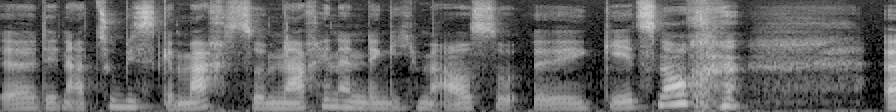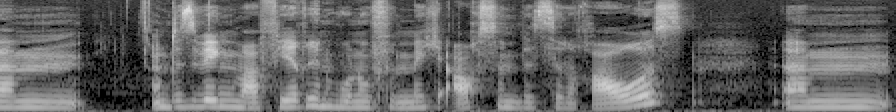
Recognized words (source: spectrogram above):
äh, den Azubis gemacht. So im Nachhinein denke ich mir aus, so äh, geht's noch. ähm, und deswegen war Ferienwohnung für mich auch so ein bisschen raus. Ähm,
